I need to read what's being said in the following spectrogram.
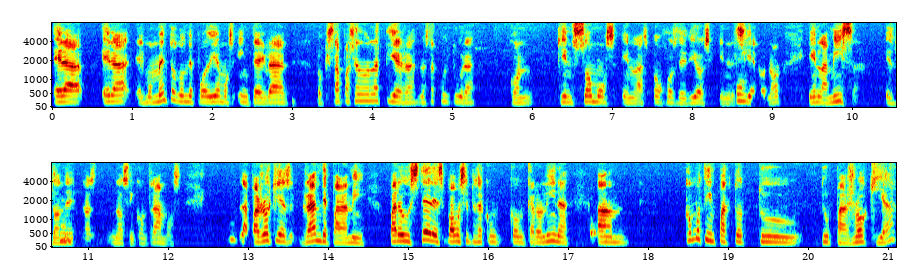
era, era el momento donde podíamos integrar lo que está pasando en la tierra, nuestra cultura, con quien somos en los ojos de Dios, en el cielo, ¿no? En la misa es donde nos, encontramos. La parroquia es grande para mí. Para ustedes, vamos a empezar con, Carolina. ¿Cómo te impactó tu, tu parroquia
